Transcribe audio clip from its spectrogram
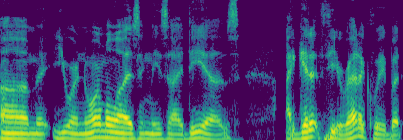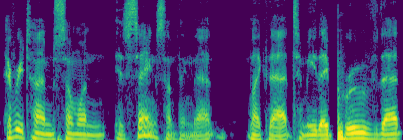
um, you are normalizing these ideas. I get it theoretically, but every time someone is saying something that like that to me, they prove that,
